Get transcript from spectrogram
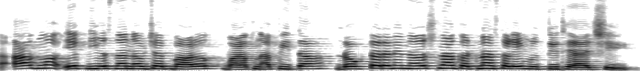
આગમાં એક દિવસના નવજાત બાળક, બાળકના પિતા, ડૉક્ટર અને નર્સના ઘટના સ્થળે મૃત્યુ થયા છે.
